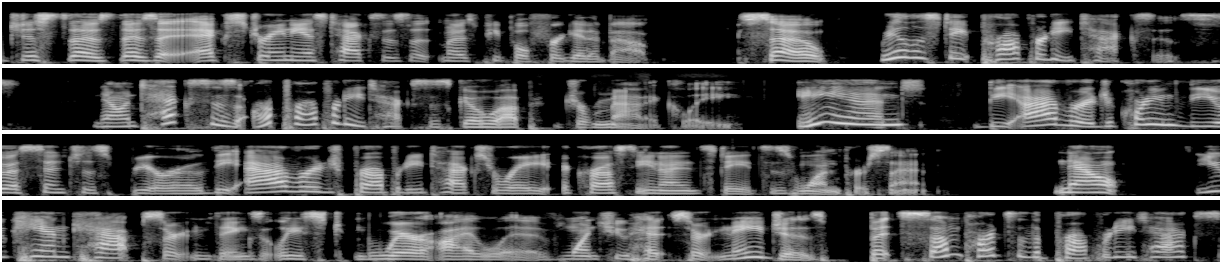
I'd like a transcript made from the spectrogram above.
just those those extraneous taxes that most people forget about so, real estate property taxes. Now, in Texas, our property taxes go up dramatically. And the average, according to the US Census Bureau, the average property tax rate across the United States is 1%. Now, you can cap certain things, at least where I live, once you hit certain ages, but some parts of the property tax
